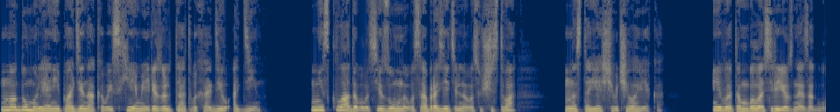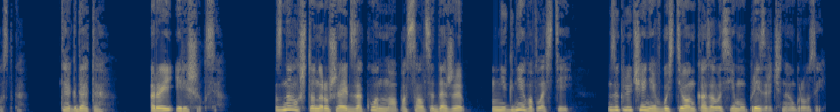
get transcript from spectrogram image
но думали они по одинаковой схеме, и результат выходил один. Не складывалось из умного, сообразительного существа настоящего человека. И в этом была серьезная загвоздка. Тогда-то Рэй и решился. Знал, что нарушает закон, но опасался даже не гнева властей, Заключение в бастион казалось ему призрачной угрозой.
